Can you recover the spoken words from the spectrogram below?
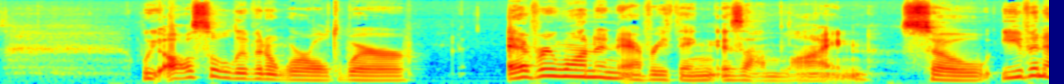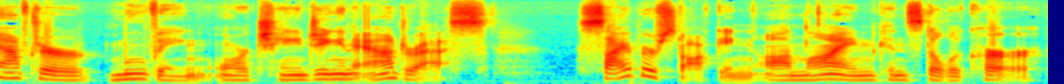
We also live in a world where everyone and everything is online. So even after moving or changing an address, cyberstalking online can still occur.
